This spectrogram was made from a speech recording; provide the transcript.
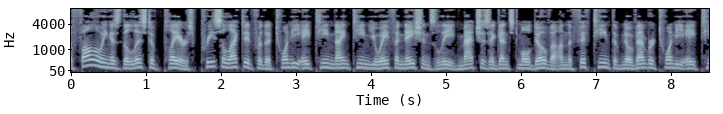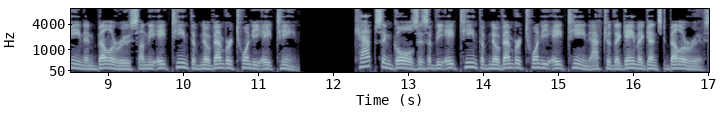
The following is the list of players pre-selected for the 2018-19 UEFA Nations League matches against Moldova on 15 November 2018 and Belarus on 18 November 2018. Caps and goals as of 18 November 2018 after the game against Belarus.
